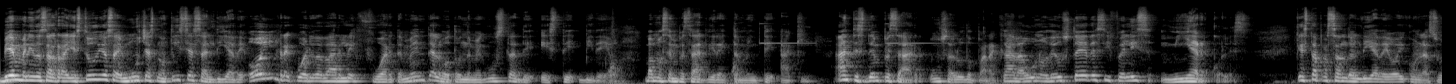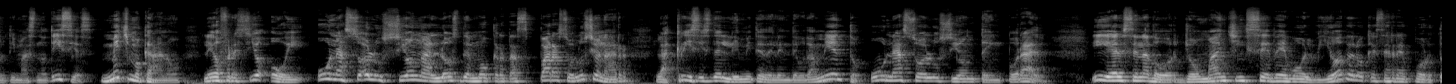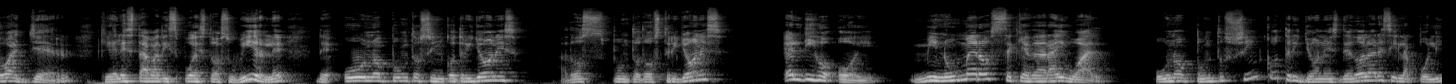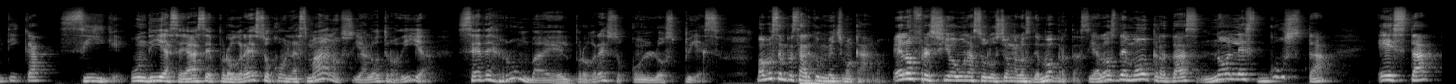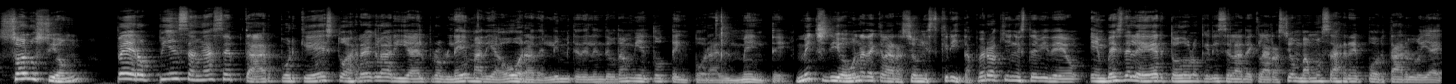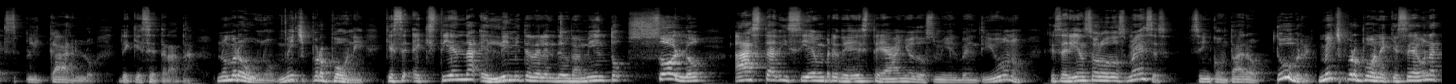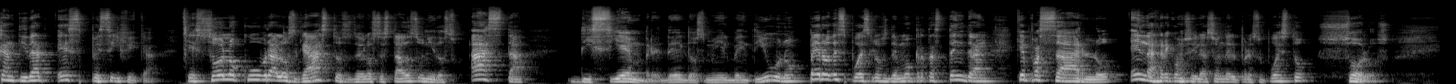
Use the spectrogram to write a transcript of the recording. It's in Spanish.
Bienvenidos al Ray Studios, hay muchas noticias al día de hoy. Recuerda darle fuertemente al botón de me gusta de este video. Vamos a empezar directamente aquí. Antes de empezar, un saludo para cada uno de ustedes y feliz miércoles. ¿Qué está pasando el día de hoy con las últimas noticias? Mitch McConnell le ofreció hoy una solución a los demócratas para solucionar la crisis del límite del endeudamiento, una solución temporal y el senador Joe Manchin se devolvió de lo que se reportó ayer, que él estaba dispuesto a subirle de 1.5 trillones a 2.2 trillones. Él dijo hoy, mi número se quedará igual, 1.5 trillones de dólares y la política sigue. Un día se hace progreso con las manos y al otro día se derrumba el progreso con los pies. Vamos a empezar con Mitch McConnell. Él ofreció una solución a los demócratas y a los demócratas no les gusta esta solución, pero piensan aceptar porque esto arreglaría el problema de ahora del límite del endeudamiento temporalmente. Mitch dio una declaración escrita, pero aquí en este video, en vez de leer todo lo que dice la declaración, vamos a reportarlo y a explicarlo de qué se trata. Número uno, Mitch propone que se extienda el límite del endeudamiento solo hasta diciembre de este año 2021, que serían solo dos meses, sin contar octubre. Mitch propone que sea una cantidad específica, que solo cubra los gastos de los Estados Unidos hasta diciembre del 2021, pero después los demócratas tendrán que pasarlo en la reconciliación del presupuesto solos.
